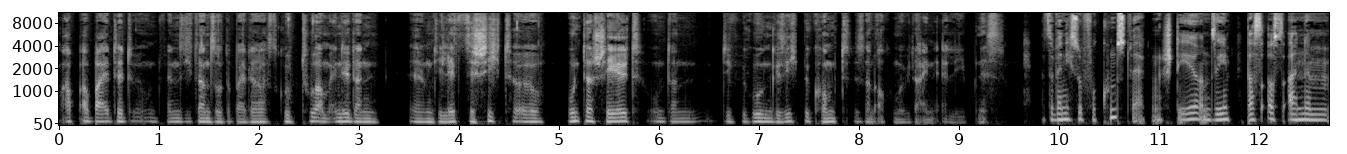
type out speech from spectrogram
abarbeitet. Und wenn sich dann so bei der Skulptur am Ende dann ähm, die letzte Schicht äh, runterschält und dann die Figur ein Gesicht bekommt, ist dann auch immer wieder ein Erlebnis. Also wenn ich so vor Kunstwerken stehe und sehe, dass aus einem,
